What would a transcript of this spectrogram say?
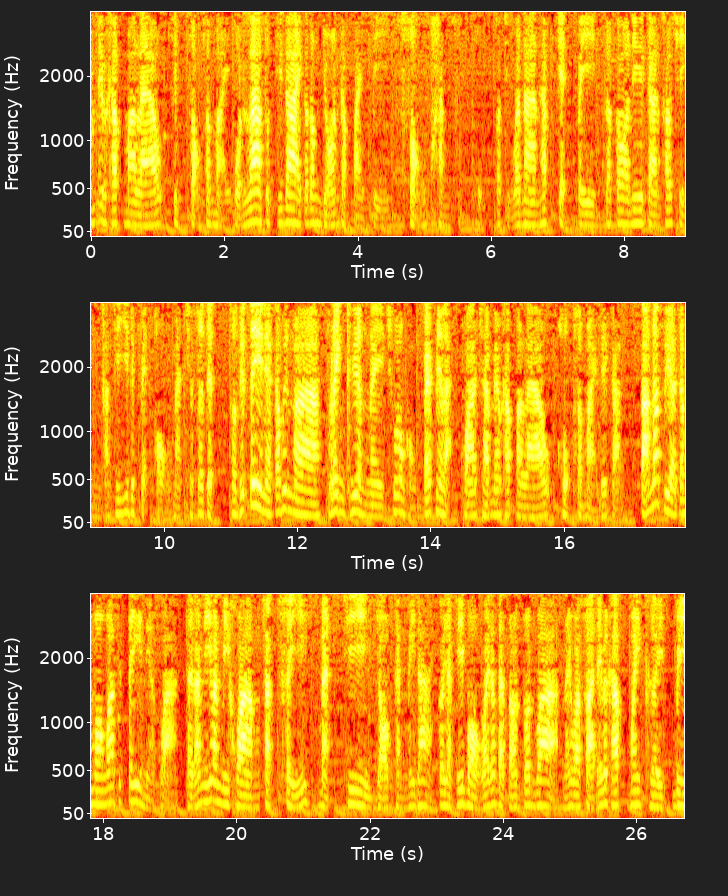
มป์เอฟคัพมาแล้ว 12 สมัยผลล่าสุดที่ได้ก็ต้องย้อนกลับไปปี 2016ก็ถือว่านานครับ 7 ปี แล้วก็นี่คือการเข้าชิงครั้งที่ 21 ของแมนเชสเตอร์เต็ดส่วนซิตี้เนี่ยก็เพิ่งมาเร่งเครื่องในช่วงของเป๊ปนี่แหละ คว้าแชมป์เอฟคัพมาแล้ว 6 สมัยด้วยกัน ตามหน้าเสือจะมองว่าซิตี้เหนือกว่า แต่ด้านนี้มันมีความศักดิ์ศรีแมตช์ที่ยอมกันไม่ได้ ก็อย่างที่บอกไว้ตั้งแต่ตอนต้นว่าในประวัติศาสตร์ได้ไหมครับ ไม่เคยมี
